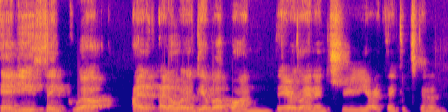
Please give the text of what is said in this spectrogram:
and you think, well, I, I don't want to give up on the airline industry. I think it's going to.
